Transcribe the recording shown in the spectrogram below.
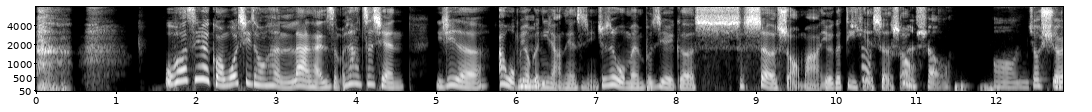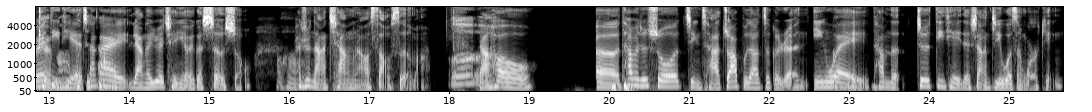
我不知道是因为广播系统很烂还是什么。像之前你记得啊，我没有跟你讲这件事情，嗯、就是我们不是有一个射射手嘛，有一个地铁射手。射手哦，你就纽约地铁大概两个月前有一个射手，他就拿枪然后扫射嘛。然后，呃，他们就说警察抓不到这个人，因为他们的就是地铁里的相机 wasn't working，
